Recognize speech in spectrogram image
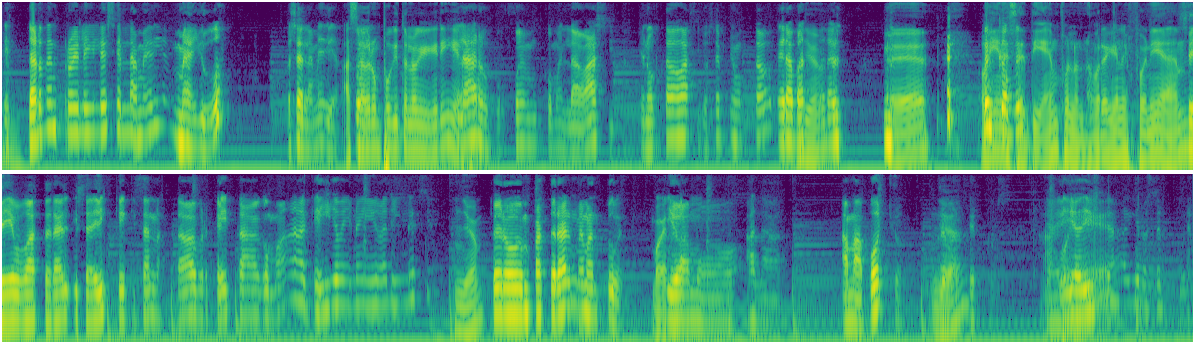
estar dentro de la iglesia en la media me ayudó? O sea, en la media. A saber un poquito lo que quería. Claro, pues fue como en la básica. En octavo básico, séptimo, octavo, era pastoral. ¿Eh? Oye, en ese tiempo los nombres que les ponían. Sí, pues, pastoral. Y sabéis que quizás no estaba porque ahí estaba como, ah, que iba y no iba a la iglesia. ¿Ya? Pero en pastoral me mantuve. Bueno. Íbamos a la a Mapocho. a Ya. Y Ah, bueno. yo dije, ah, quiero ser cura.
